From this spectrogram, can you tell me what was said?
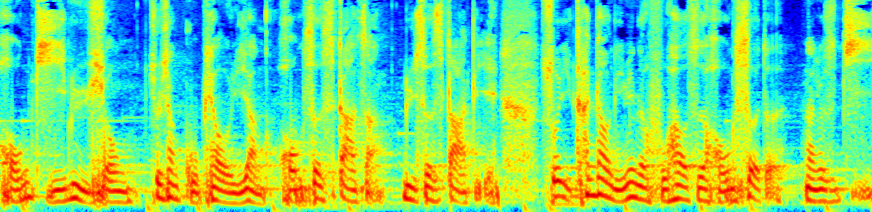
红吉绿凶，就像股票一样，红色是大涨，绿色是大跌。所以看到里面的符号是红色的，那就是吉；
